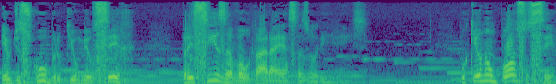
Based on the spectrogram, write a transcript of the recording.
eu descubro que o meu ser precisa voltar a essas origens. Porque eu não posso ser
